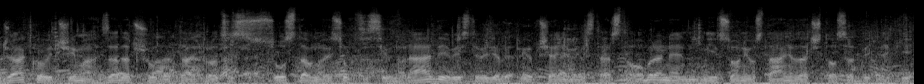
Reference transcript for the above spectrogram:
Đaković ima zadaću da taj proces sustavno i sukcesivno radi. Vi ste vidjeli priopćenje Ministarstva obrane, nisu oni u stanju da će to sad biti neki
